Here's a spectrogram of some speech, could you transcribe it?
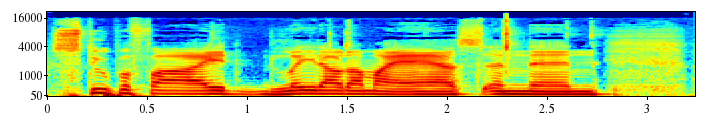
stupefied, laid out on my ass, and then.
